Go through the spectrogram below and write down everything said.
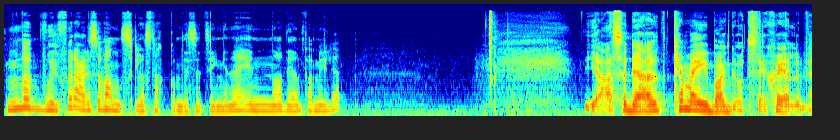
Men varför är det så vanskligt att snacka om dessa tingene inom i familj? Ja, så där kan man ju bara gå till sig själv.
